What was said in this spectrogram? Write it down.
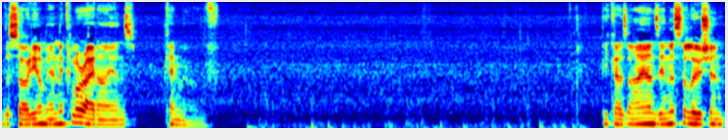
the sodium and the chloride ions, can move. Because ions in the solution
